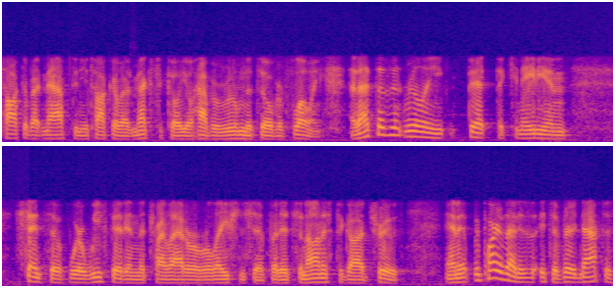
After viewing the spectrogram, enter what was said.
talk about NAFTA and you talk about Mexico, you'll have a room that's overflowing. Now that doesn't really fit the Canadian sense of where we fit in the trilateral relationship, but it's an honest to God truth. And it, part of that is it's a very NAFTA is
